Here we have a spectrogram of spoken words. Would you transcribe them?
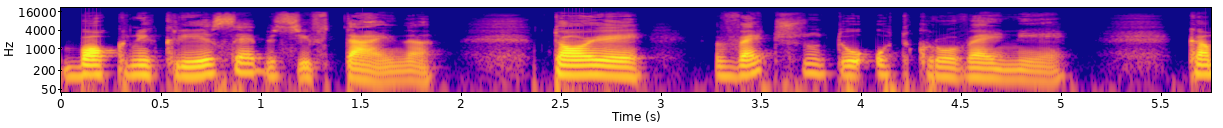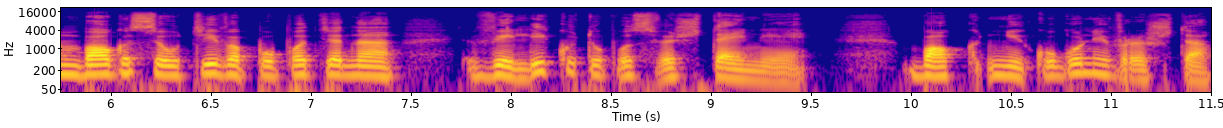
Бог не крие себе си в тайна. Той е вечното откровение. Към Бога се отива по пътя на великото посвещение. Бог никого не връща.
